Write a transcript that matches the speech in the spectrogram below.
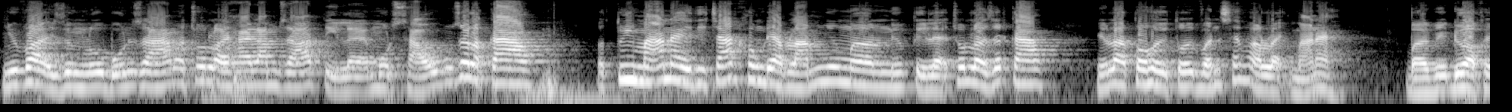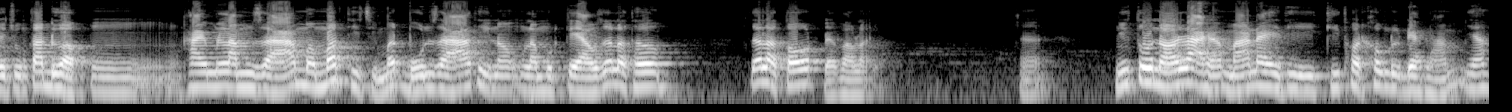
như vậy dừng lỗ 4 giá mà chốt lời 25 giá tỷ lệ 16 cũng rất là cao và tuy mã này thì chát không đẹp lắm, nhưng mà nếu tỷ lệ chốt lời rất cao, nếu là tôi tôi vẫn sẽ vào lệnh mã này. Bởi vì được thì chúng ta được ừ, 25 giá mà mất thì chỉ mất 4 giá thì nó cũng là một kèo rất là thơm, rất là tốt để vào lệnh. Đấy. nhưng tôi nói lại là mã này thì kỹ thuật không được đẹp lắm nhá.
